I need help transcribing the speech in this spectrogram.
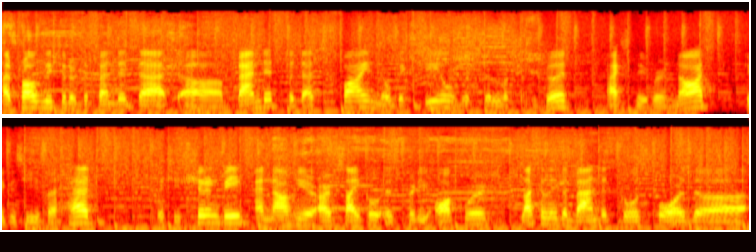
I probably should have defended that uh, bandit, but that's fine, no big deal. We're still looking good. Actually, we're not because he is ahead, which he shouldn't be. And now here our cycle is pretty awkward. Luckily, the bandit goes for the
